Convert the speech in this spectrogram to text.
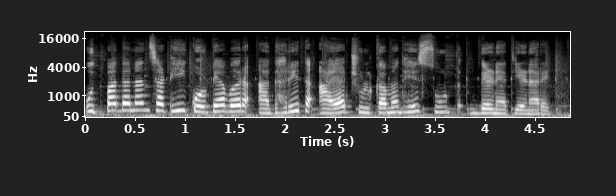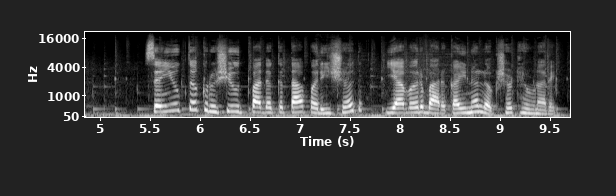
उत्पादनांसाठी कोट्यावर आधारित आयात शुल्कामध्ये सूट देण्यात येणार आहे. संयुक्त कृषी उत्पादकता परिषद यावर बारकाईनं लक्ष ठेवणार आहे.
